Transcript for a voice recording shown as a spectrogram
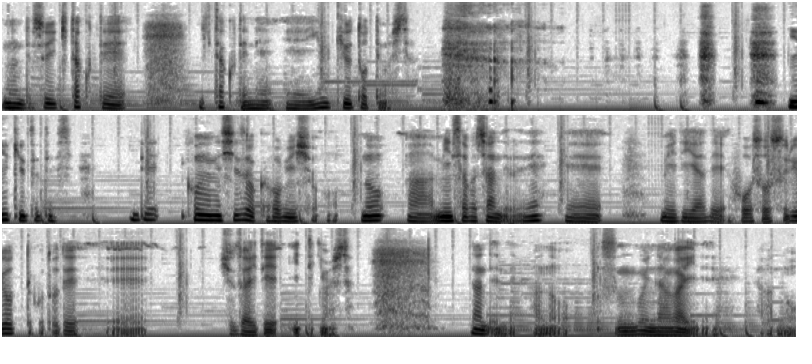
なんで、それ行きたくて、行きたくてね、えー、有給取ってました。有給取ってました。で、このね、静岡ホビーショーのあミンサバチャンネルでね、えー、メディアで放送するよってことで、えー、取材で行ってきました。なんでね、あの、すんごい長いね、あの、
